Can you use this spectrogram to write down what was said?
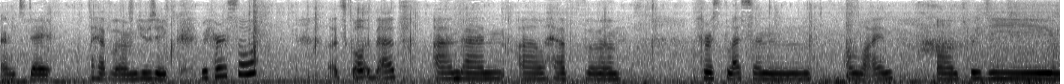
and today I have a music rehearsal. Let's call it that, and then I'll have um, first lesson online on 3D,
